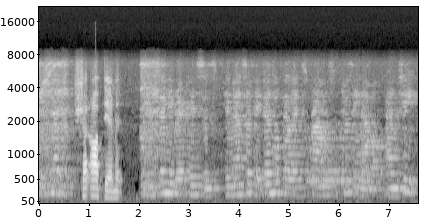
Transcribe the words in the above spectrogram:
is measured Shut up. Damn it. in semi-rare cases, emancipate dental fillings, crowns, tooth enamel, and teeth.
